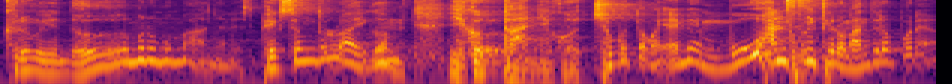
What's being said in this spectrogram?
그런 것이 너무너무 만연해서 백성들로 하여금 이것도 아니고 저것도 애매모호한 상태로 만들어 버려요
